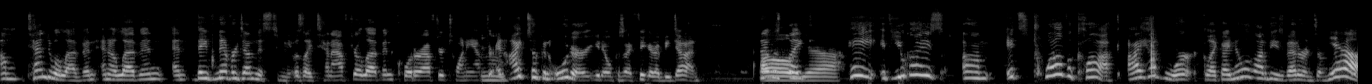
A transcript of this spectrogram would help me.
um, 10 to 11 and 11. And they've never done this to me. It was like 10 after 11, quarter after 20 after. Mm. And I took an order, you know, because I figured I'd be done. I was oh like, yeah, hey, if you guys, um, it's 12 o'clock. I have work. Like, I know a lot of these veterans are Yeah.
